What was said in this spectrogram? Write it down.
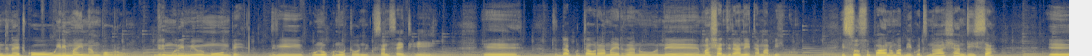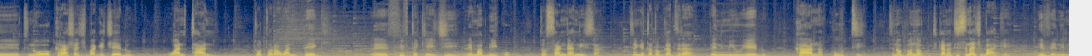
ndinoitwawo wiri mainhamburu ndiri murimi wemombe. Ndiri kuno kunotoni kusunside a. E, toda kutaura maererano nemashandiro anoita mabiko. Isusu pano mabiko tinoashandisa e, tinokrasha chibage chedu 1 ton. Totora 1 bag re50 kg remabiko tosanganisa. Tinenge tatogadzira penimiu yedu. Kana kuti tinogona kuti kana tisina chibage even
